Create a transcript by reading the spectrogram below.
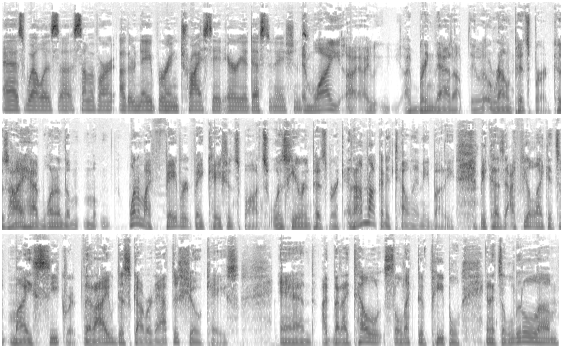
as well as uh, some of our other neighboring tri-state area destinations. And why I, I, bring that up around Pittsburgh because I had one of the one of my favorite vacation spots was here in Pittsburgh, and I'm not going to tell anybody because I feel like it's my secret that I discovered at the showcase, and I, but I tell selective people, and it's a little um,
